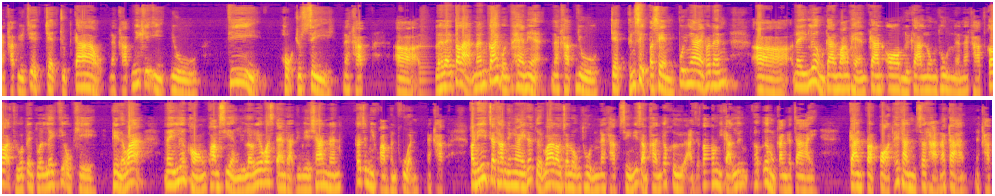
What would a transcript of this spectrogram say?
นะครับ อยู่ที่ 7.9 นะครับ นิเคอีอยู่ที่ 6.4 นะครับ หลาย ๆ ตลาดนั้นก็ให้ผลแทนเนี่ยนะครับอยู่7-10%พูดง่าย เพราะฉะนั้นในเรื่องของการวางแผนการออมหรือการลงทุนนะครับ ก็ถือว่าเป็นตัวเลขที่โอเค เพียงแต่ว่าในเรื่องของความเสี่ยงหรือเราเรียกว่า standard deviation นั้นก็จะมีความผันผวนนะครับคราวนี้จะทำยังไงถ้าเกิดว่าเราจะลงทุนนะครับ สิ่งที่สำคัญก็คืออาจจะต้องมีการเรื่องเรื่องของการกระจาย การปรับพอร์ตให้ทันสถานการณ์นะครับ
